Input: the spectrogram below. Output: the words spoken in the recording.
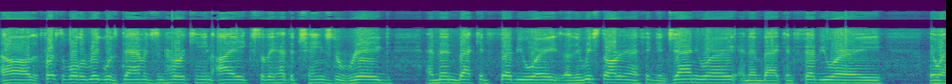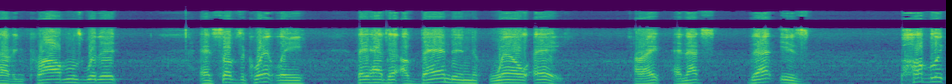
uh, first of all the rig was damaged in Hurricane Ike, so they had to change the rig, and then back in February, uh, they restarted I think in January, and then back in February they were having problems with it, and subsequently they had to abandon well A. Alright? And that's that is public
